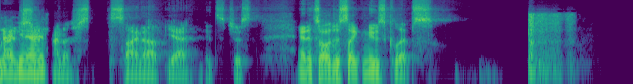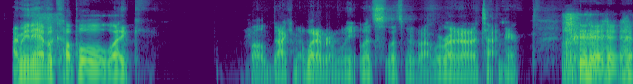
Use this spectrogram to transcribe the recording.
Ninety nine. Trying to sign up. Yeah, it's just, and it's all just like news clips. I mean, they have a couple like, well, document whatever. We let's let's move on. We're running out of time here.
